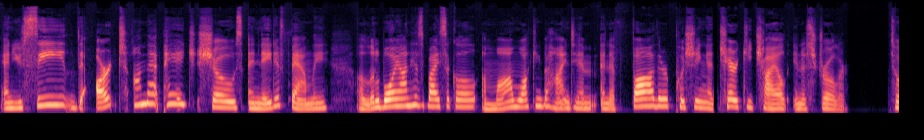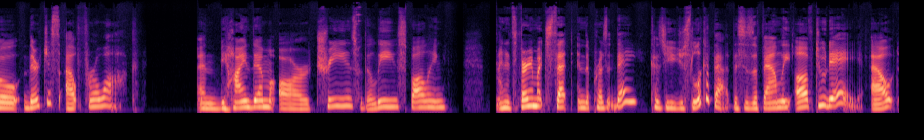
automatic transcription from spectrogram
And you see the art on that page shows a native family, a little boy on his bicycle, a mom walking behind him, and a father pushing a Cherokee child in a stroller. So they're just out for a walk. And behind them are trees with the leaves falling. And it's very much set in the present day because you just look at that. This is a family of today out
